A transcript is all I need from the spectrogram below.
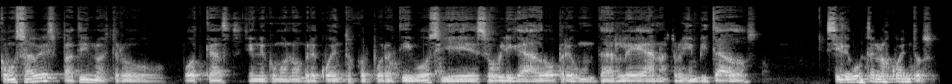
como sabes, Pati, nuestro podcast tiene como nombre Cuentos Corporativos y es obligado preguntarle a nuestros invitados si le gustan los cuentos.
